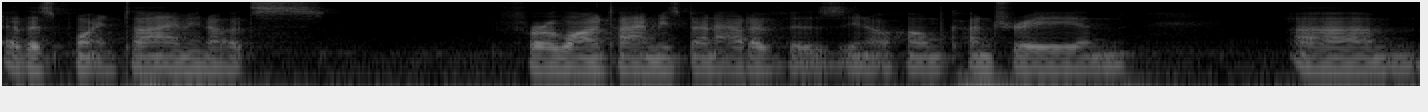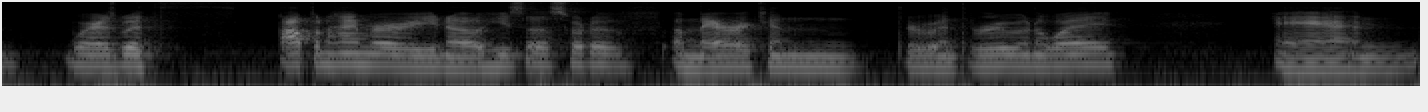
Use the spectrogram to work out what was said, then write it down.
at this point in time. You know, it's for a long time he's been out of his you know home country and um, whereas with Oppenheimer, you know, he's a sort of American through and through in a way. And,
